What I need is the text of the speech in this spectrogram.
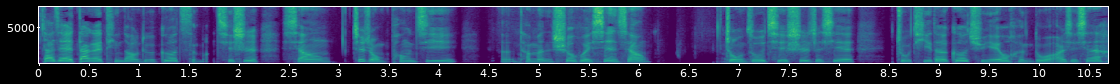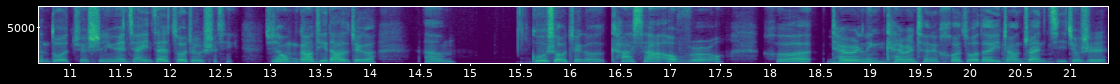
大家也大概听到这个歌词嘛。其实像这种抨击，呃，他们社会现象、种族歧视这些主题的歌曲也有很多，而且现在很多爵士音乐家也在做这个事情。就像我们刚刚提到的这个，嗯，鼓手这个 Casa Overall 和 Terry Lynn Carrington 合作的一张专辑，就是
